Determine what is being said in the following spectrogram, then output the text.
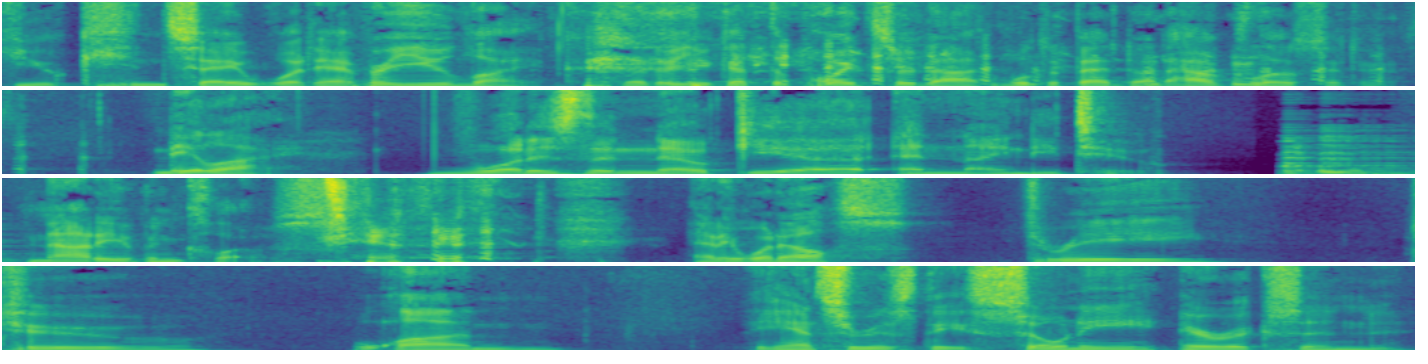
You can say whatever you like. Whether you get the points or not will depend on how close it is. Nilay, What is the Nokia N92? not even close. Anyone else? Three, two, one. The answer is the Sony Ericsson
